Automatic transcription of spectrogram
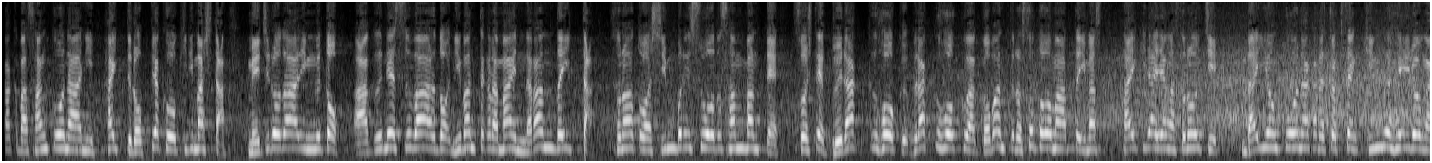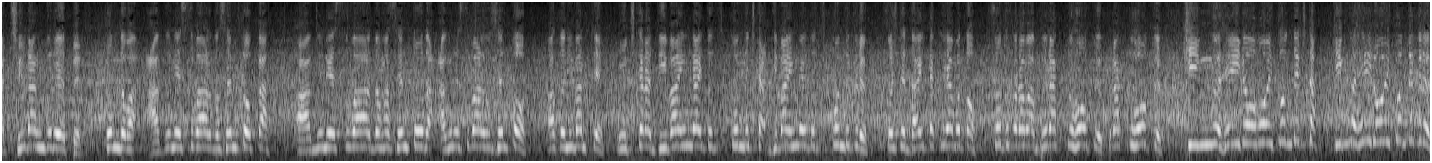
各馬3コーナーに入って600を切りました。メジロダーリングとアグネスワールド2番手から前に並んでいった。その後はシンボリスウォード3番手そしてブラックホーク。ブラックホークは5番手の外を回っています。タイキダイヤがそのうち第4コーナーから直線キングヘイローが中団グループ。今度はアグネスワールド先頭か。アグネスワールドが先頭だ。アグネスワールド先頭。あと2番手内からディバインライト突っ込んできた。ディバインライト突っ込んでくる。そして大宅大和外からはブラックホーク。ブラックホークキングヘイローも追い込んできた。キングヘイロー追い込んでくる。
